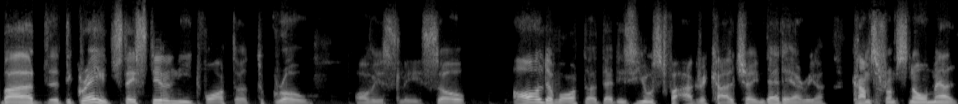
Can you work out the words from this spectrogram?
but the grapes they still need water to grow obviously. So all the water that is used for agriculture in that area comes from snow melt.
